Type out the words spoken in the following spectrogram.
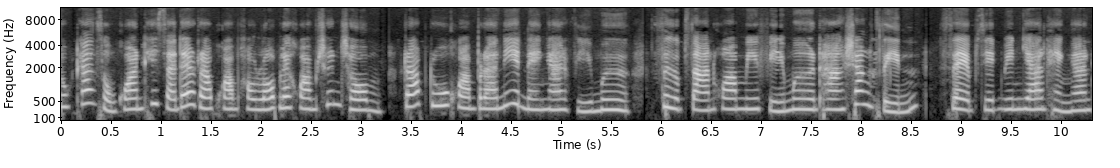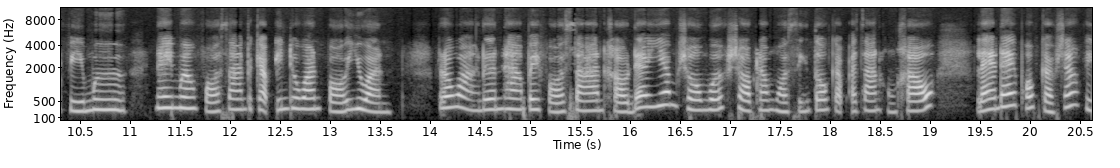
ทุกท่านสมควรที่จะได้รับความเคารพและความชื่นชม รับรู้ความประณีตในงานฝีมือ สืบสานความมีฝีมือทางช่างศิลป์เสพจิตวิญญาณแห่งงานฝีมือ ในเมืองฝอซานไปกับอินทวันป๋อหยวนระหว่างเดินทางไปฝอซานเขาได้เยี่ยมชมเวิร์กช็อปทำหัวสิงโตกับอาจารย์ของเขา และได้พบกับช่างฝี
